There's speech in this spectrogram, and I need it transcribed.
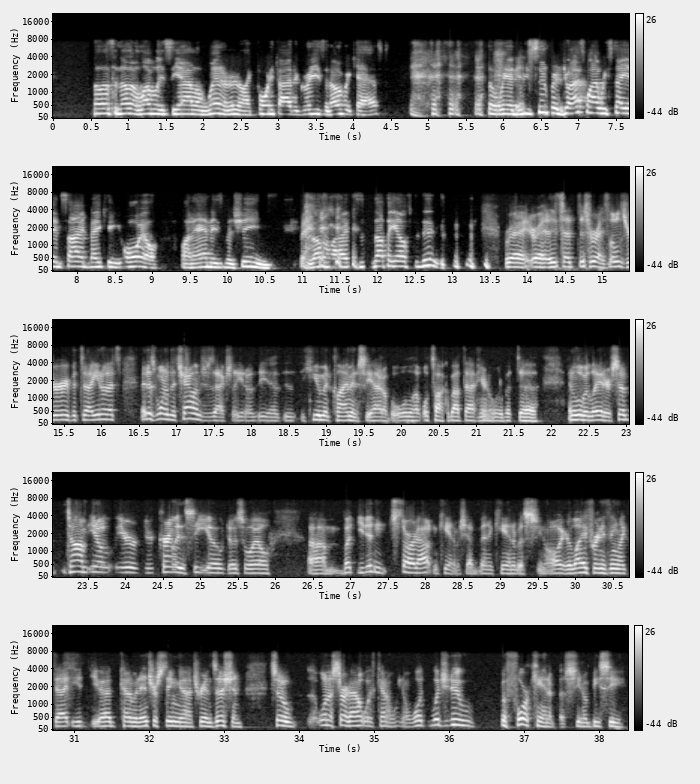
Well, it's another lovely Seattle winter, like 45 degrees and overcast. so we had super enjoy. That's why we stay inside making oil on Andy's machines otherwise, there's nothing else to do. right, right. It's that's. It's a little dreary, but uh, you know that's that is one of the challenges actually. You know the uh, the, the, humid climate of Seattle, but we'll uh, we'll talk about that here in a little bit uh, in a little bit later. So Tom, you know you're you're currently the CEO of Dose Oil. Um, but you didn't start out in cannabis. You haven't been in cannabis, you know, all your life or anything like that. You, you had kind of an interesting uh, transition. So I want to start out with kind of, you know, what what'd you do before cannabis? You know, BC.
